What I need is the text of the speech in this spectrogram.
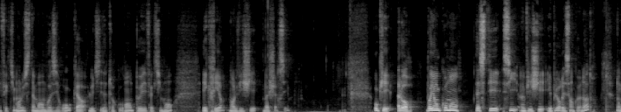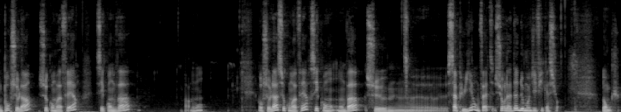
Effectivement, le système renvoie 0 car l'utilisateur courant peut effectivement écrire dans le fichier bashrc. Ok, alors voyons comment tester si un fichier est plus récent qu'un autre. Donc pour cela, ce qu'on va faire, c'est qu'on va... Pour cela, ce qu'on va faire, c'est qu'on va euh, s'appuyer en fait sur la date de modification. Donc,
